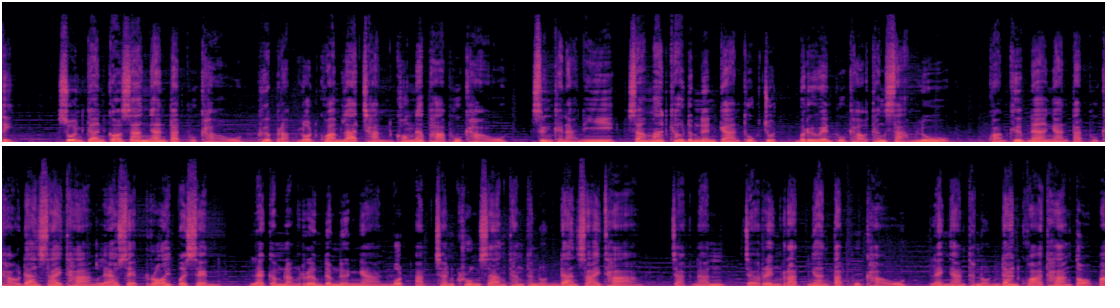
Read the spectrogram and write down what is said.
ติก ส่วนการก่อสร้างงานตัดภูเขา เพื่อปรับลดความลาดชันของหน้าผาภูเขา ซึ่งขณะนี้สามารถเข้าดำเนินการทุกจุดบริเวณภูเขาทั้ง 3 ลูก ความคืบหน้างานตัดภูเขาด้านซ้ายทางแล้วเสร็จร้อยเปอร์เซ็นต์และกำลังเริ่มดำเนินงานบดอัดชั้นโครงสร้างทางถนนด้านซ้ายทาง จากนั้นจะเร่งรัดงานตัดภูเขาและงานถนนด้านขวาทางต่อไป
